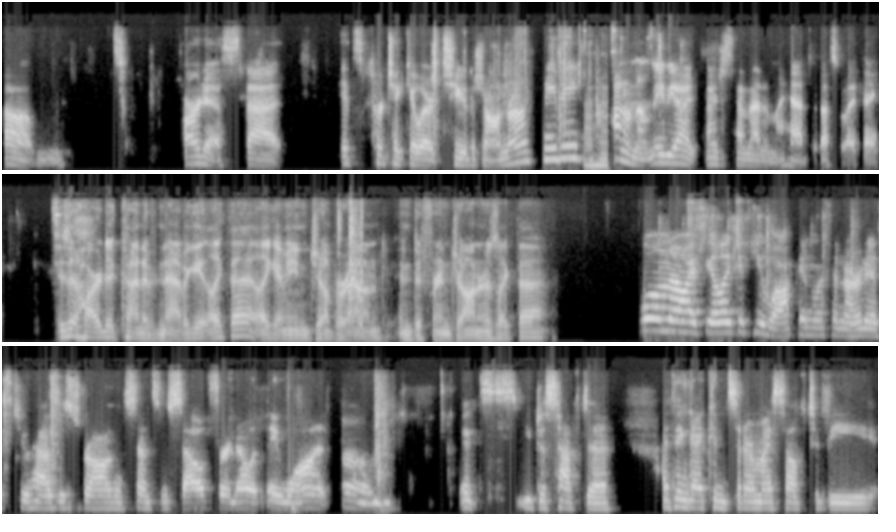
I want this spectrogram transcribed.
um, artists that it's particular to the genre. Maybe mm-hmm. I don't know. Maybe I, I just have that in my head, but that's what I think. Is it hard to kind of navigate like that? Like, I mean, jump around in different genres like that? Well, no, I feel like if you lock in with an artist who has a strong sense of self or know what they want, um, it's you just have to. I think I consider myself to be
